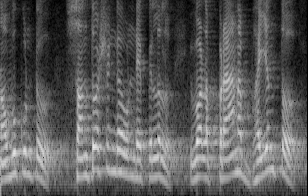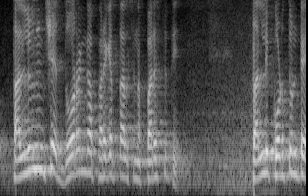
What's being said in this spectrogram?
నవ్వుకుంటూ సంతోషంగా ఉండే పిల్లలు ఇవాళ ప్రాణ భయంతో తల్లి నుంచే దూరంగా పరిగెత్తాల్సిన పరిస్థితి. తల్లి కొడుతుంటే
